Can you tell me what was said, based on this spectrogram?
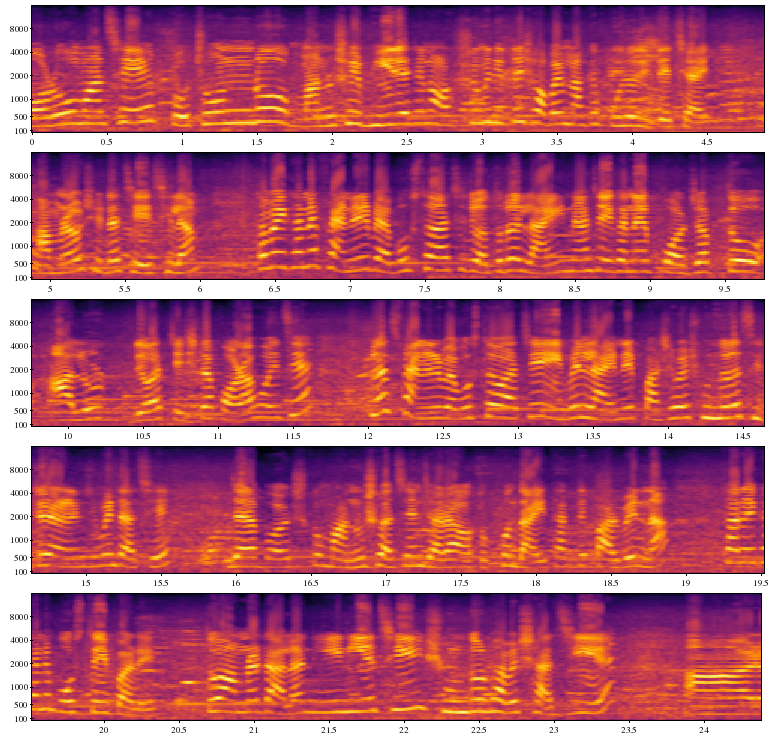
গরম আছে, প্রচণ্ড মানুষের ভিড় আছে। অষ্টমী দিতে সবাই মাকে পুজো দিতে চায়। আমরাও সেটা চেয়েছিলাম। তবে এখানে ফ্যানের ব্যবস্থা আছে, যতটা লাইন আছে, এখানে পর্যাপ্ত আলোর দেওয়ার চেষ্টা করা হয়েছে। প্লাস ফ্যানের ব্যবস্থাও আছে ইভেন লাইনের পাশাপাশি সুন্দর সিটের অ্যারেঞ্জমেন্ট আছে। যারা বয়স্ক মানুষ আছেন, যারা অতক্ষণ দাঁড়িয়ে থাকতে পারবেন না, তারা এখানে বসতেই পারে। তো আমরা ডালা নিয়ে নিয়েছি, সুন্দরভাবে সাজিয়ে। আর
